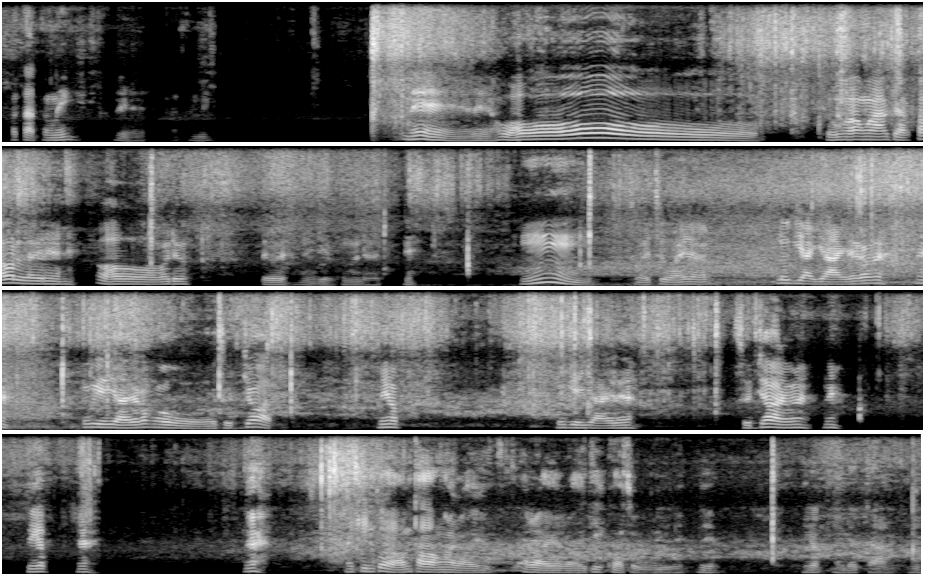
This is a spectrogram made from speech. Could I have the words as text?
เขาตัดตรงนี้เนี่ยตัดตรงนี้เนี่ยเนี่ยโอ้โหชมความงามจากต้นเลยเนี่ยโอ้โหมาดูดูนี่เดี๋ยวมาเดินนี่อืมสวยๆนะครับลูกใหญ่ๆนะครับลูกใหญ่ๆเลยครับโอ้โหสุดยอดนี่ครับลูกใหญ่ๆเลย สุดยอดเลยนะนี่นี่ครับนะนะมากินกล้วยหอมทองอร่อยอร่อยอร่อยที่เกาะสมุยนี่นี่นี่ครับบรรยากาศนี่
